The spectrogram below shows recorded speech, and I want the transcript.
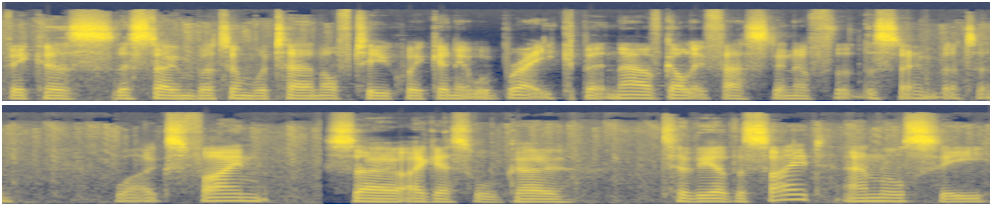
because the stone button would turn off too quick and it would break, but now I've got it fast enough that the stone button works fine. So I guess we'll go to the other side and we'll see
